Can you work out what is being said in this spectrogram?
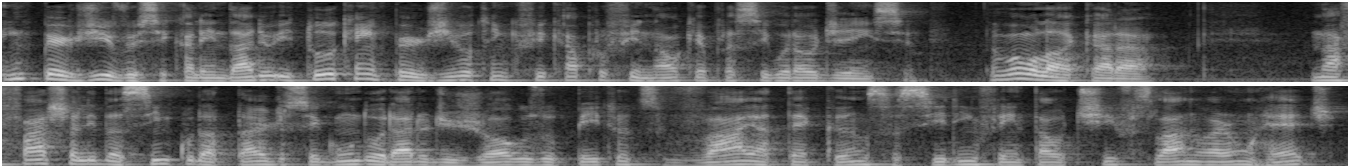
imperdível esse calendário e tudo que é imperdível tem que ficar pro final, que é para segurar a audiência. Então vamos lá, cara. Na faixa ali das 5 da tarde, o segundo horário de jogos, o Patriots vai até Kansas City enfrentar o Chiefs lá no Arrowhead.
